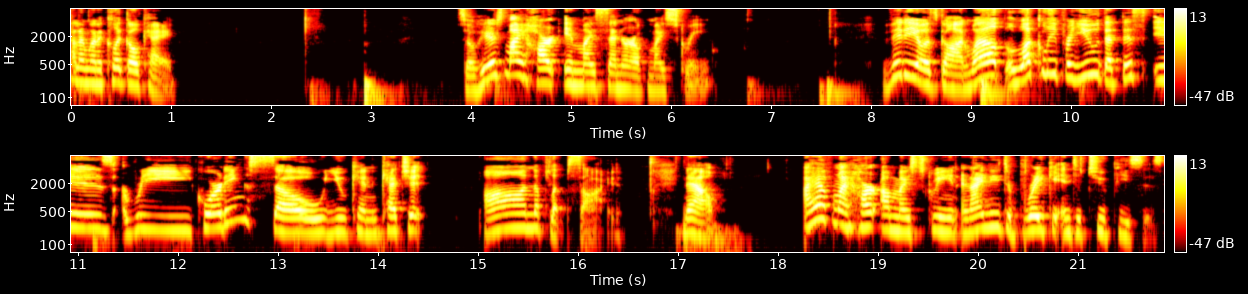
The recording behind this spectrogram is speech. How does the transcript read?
and I'm going to click OK. So here's my heart in my center of my screen. Video is gone. Well, luckily for you that this is recording, so you can catch it on the flip side. Now, I have my heart on my screen and I need to break it into two pieces.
